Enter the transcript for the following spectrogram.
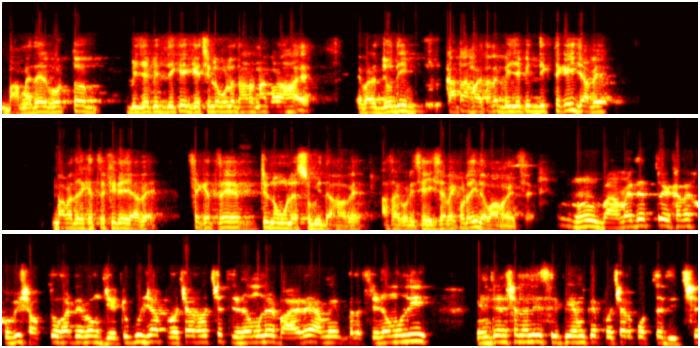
বামেদের ভোট তো বিজেপির দিকেই গেছিল বলে ধারণা করা হয়। এবারে যদি কাটা হয় তাহলে বিজেপির দিক থেকেই যাবে। বামেদের ক্ষেত্রে ফিরে যাবে। সেক্ষেত্রে তৃণমূলের সুবিধা হবে। আশা করি সেই হিসাবে করেই দেওয়া হয়েছে। বামেদের তো এখানে খুবই শক্ত ঘাট এবং যেটুকু যা প্রচার হচ্ছে তৃণমূলের বাইরে আমি মানে তৃণমূলই ইন্টেনশনালি সিপিএম কে প্রচার করতে দিচ্ছে।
